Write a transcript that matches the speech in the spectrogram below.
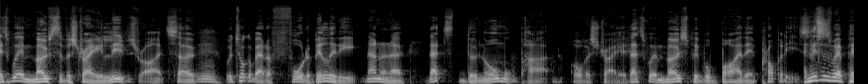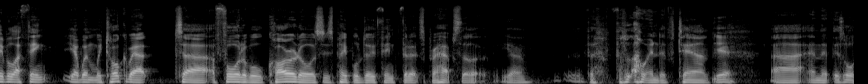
it's where most of Australia lives. Right, so Mm. we're talking about affordability. No, no, no. That's the normal part of Australia. That's where most people buy their properties. And this is where people, I think, yeah, when we talk about uh, affordable corridors, is people do think that it's perhaps the you know the, the low end of town, Yeah. uh, and that there's all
